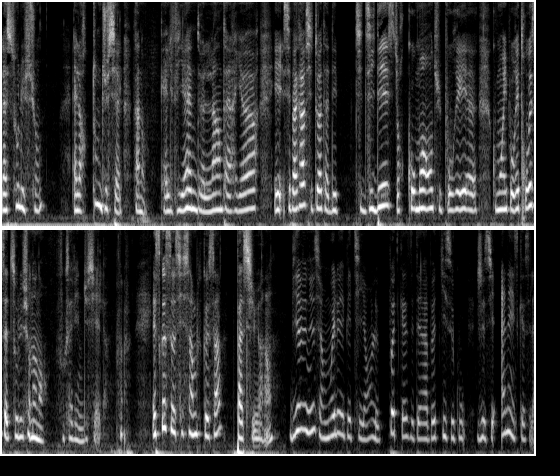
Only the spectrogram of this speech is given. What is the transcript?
la solution, elle leur tombe du ciel. Enfin non, qu'elle vienne de l'intérieur. Et c'est pas grave si toi, t'as des petites idées sur comment tu pourrais, euh, comment ils pourraient trouver cette solution. Non, non, faut que ça vienne du ciel. Est-ce que c'est aussi simple que ça? Pas sûr, hein. Bienvenue sur Moelleux et Pétillant, le podcast des thérapeutes qui secouent. Je suis Anaïs Kessler.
